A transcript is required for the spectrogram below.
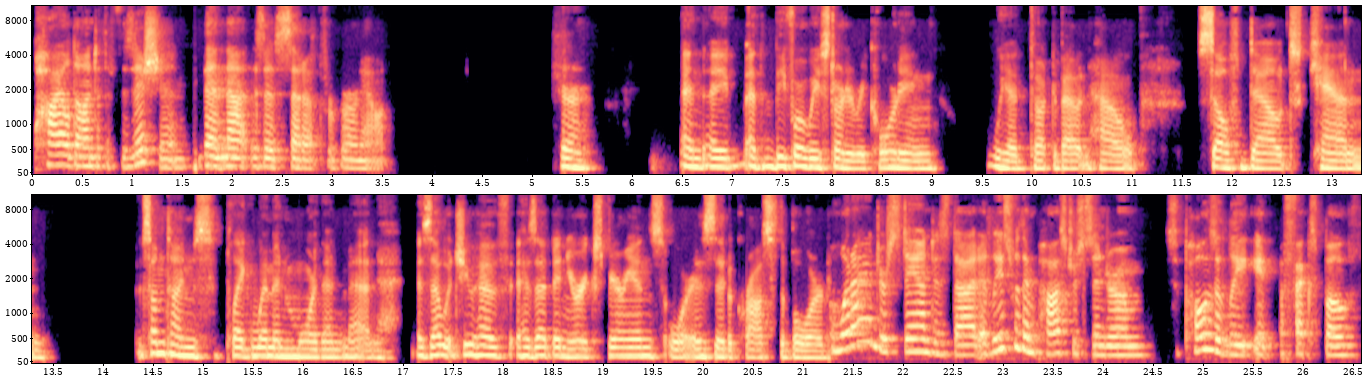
piled onto the physician, then that is a setup for burnout. Sure. And I, before we started recording, we had talked about how self doubt can sometimes plague women more than men. Is that what you have? Has that been your experience or is it across the board? What I understand is that, at least with imposter syndrome, supposedly it affects both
